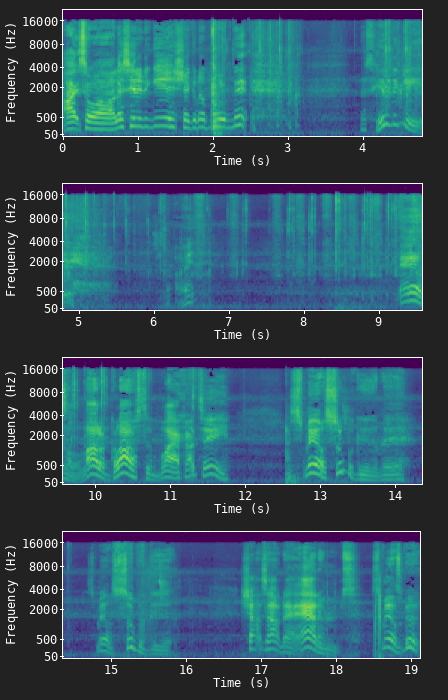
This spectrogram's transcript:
All right, so uh, let's hit it again. Shake it up a little bit. Let's hit it again. All right. There's a lot of gloss to black, I tell you. Smells super good, man. Smells super good. Shouts out to Adams. Smells good.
